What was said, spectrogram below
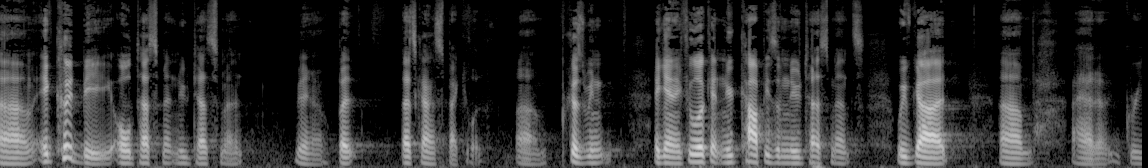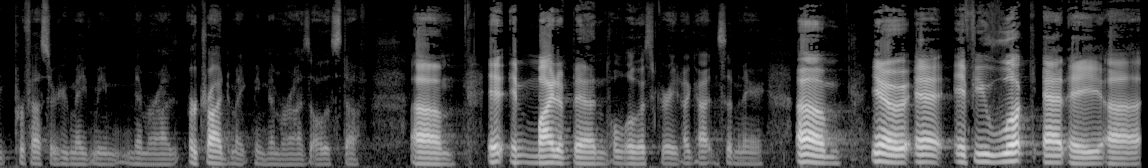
um, it could be Old Testament, New Testament, you know, but that's kind of speculative. Um, because we, again, if you look at new copies of New Testaments, we've got. Um, I had a Greek professor who made me memorize, or tried to make me memorize all this stuff. Um, it, it might have been the lowest grade I got in seminary. Um, you know, eh, if you look at a uh,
